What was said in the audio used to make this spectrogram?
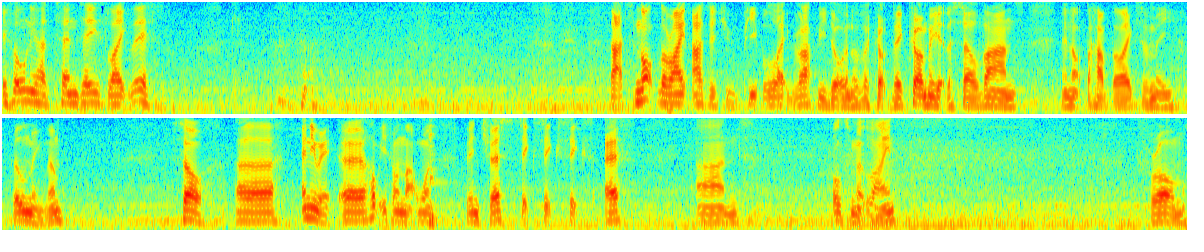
if only I had 10 days like this. That's not the right attitude. People like Rapido and other, they come here to sell vans and not to have the likes of me filming them. So, uh, anyway, uh, hope you found that one of interest. 666F and Ultimate Line from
